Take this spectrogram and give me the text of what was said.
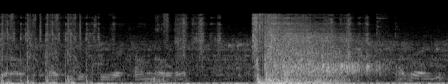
So, as you can see, they're coming over. Hi, babies.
